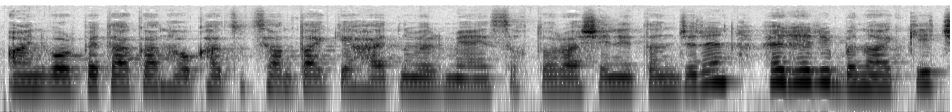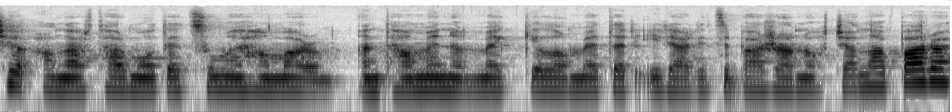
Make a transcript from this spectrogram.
Այն, որ պետական հոգացության տակ է հայտնվել միայն Սխտորաշենի տնջերեն, հերհերի բնակիչը անարդար մոտեցում է համարում։ Ընդամենը 1 կիլոմետր իրարից բաժանող ճանապարհը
